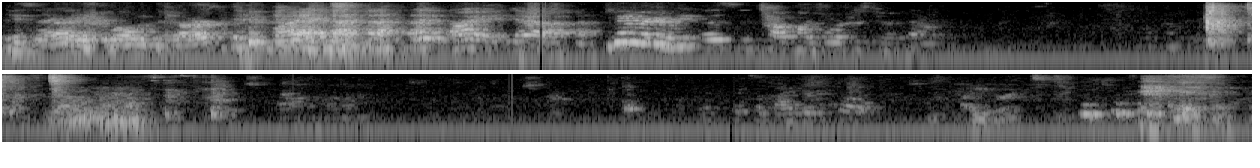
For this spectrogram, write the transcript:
Is that gonna glow in the dark? It might, it might, yeah. You never really read this and how my borders turned out. It's a vibrant quilt.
